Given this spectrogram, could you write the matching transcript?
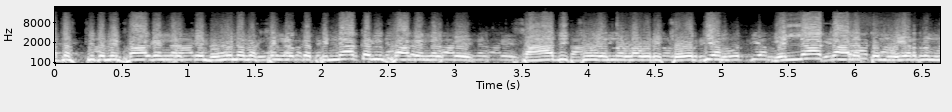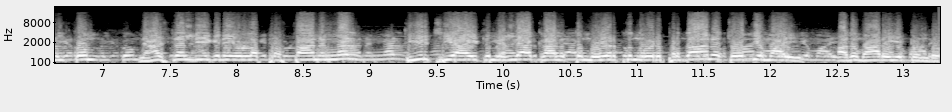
അധസ്ഥിത വിഭാഗങ്ങൾക്ക് ന്യൂനപക്ഷങ്ങൾക്ക് പിന്നാക്ക വിഭാഗങ്ങൾക്ക് സാധിച്ചു എന്നുള്ള ഒരു ചോദ്യം എല്ലാ കാലത്തും ഉയർന്നു നിൽക്കും. നാഷണൽ ലീഗിനെയുള്ള പ്രസ്ഥാനങ്ങൾ തീർച്ചയായിട്ടും എല്ലാ കാലത്തും ഉയർത്തുന്ന ഒരു പ്രധാന ചോദ്യമായി അത് മാറിയിട്ടുണ്ട്.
